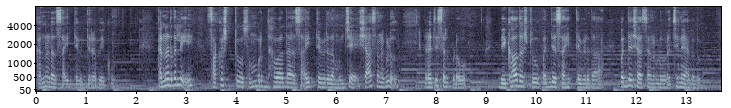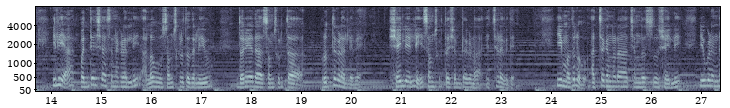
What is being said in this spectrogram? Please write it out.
ಕನ್ನಡ ಸಾಹಿತ್ಯವಿದ್ದಿರಬೇಕು. ಕನ್ನಡದಲ್ಲಿ ಸಾಕಷ್ಟು ಸಮೃದ್ಧವಾದ ಸಾಹಿತ್ಯವಿರದ ಮುಂಚೆ ಶಾಸನಗಳು ರಚಿಸಲ್ಪಡವು. ಬೇಕಾದಷ್ಟು ಪದ್ಯ ಸಾಹಿತ್ಯವಿರದ ಪದ್ಯ ಶಾಸನಗಳು ರಚನೆಯಾಗದು. ಇಲ್ಲಿಯ ಪದ್ಯ ಶಾಸನಗಳಲ್ಲಿ ಹಲವು ಸಂಸ್ಕೃತದಲ್ಲಿಯೂ ದೊರೆಯದ ಸಂಸ್ಕೃತ ವೃತ್ತಗಳಲ್ಲಿವೆ. ಶೈಲಿಯಲ್ಲಿ ಸಂಸ್ಕೃತ ಶಬ್ದಗಳ ಹೆಚ್ಚಳವಿದೆ. ಈ ಮೊದಲು ಅಚ್ಚಗನ್ನಡ ಛಂದಸ್ಸು ಶೈಲಿ, ಇವುಗಳಿಂದ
